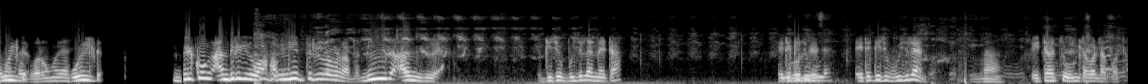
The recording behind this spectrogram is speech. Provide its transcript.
উল্টা- গরম হয়ে আছে। আন্তরিক দেবো আমি দিন আসবে কিছু বুঝলেন এটা এটা কিছু এটা কিছু বুঝলেন না এটা হচ্ছে উল্টাপাল্টা কথা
